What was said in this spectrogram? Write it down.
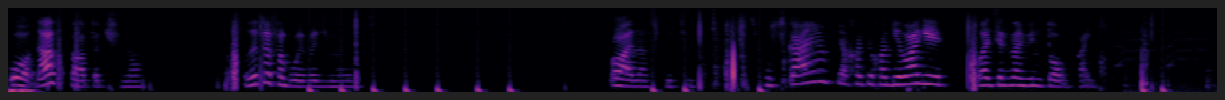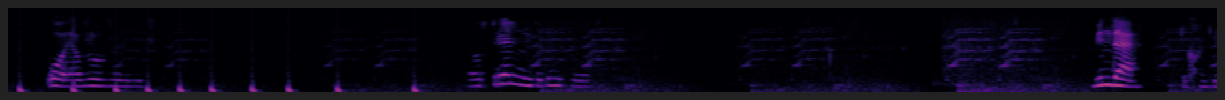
О, достаточно. Вот это с собой возьму. Ладно, спустим. Спускаем. Я хочу хаги лазерной винтовкой. О, я уже уже вижу. Я устрельну и пойдем вперед. Винда. Ты хаги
